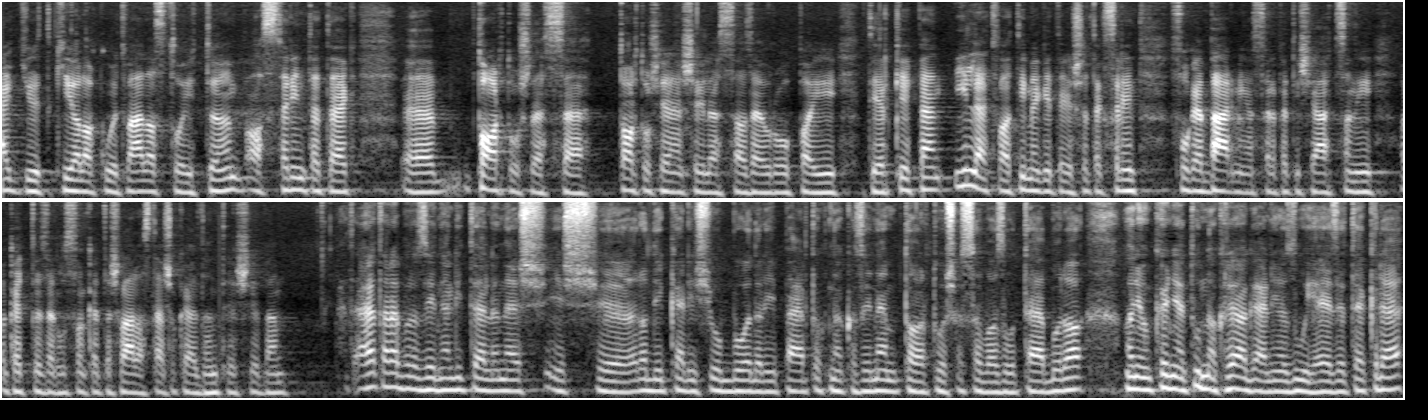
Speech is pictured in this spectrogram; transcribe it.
együtt kialakult választói tömb, az szerintetek tartós lesz-e tartós jelenség lesz az európai térképen, illetve a ti megítélésetek szerint fog-e bármilyen szerepet is játszani a 2022-es választások eldöntésében? Hát általában az én elitellenes és radikális jobboldali pártoknak azért nem tartós a szavazótábora. Nagyon könnyen tudnak reagálni az új helyzetekre,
